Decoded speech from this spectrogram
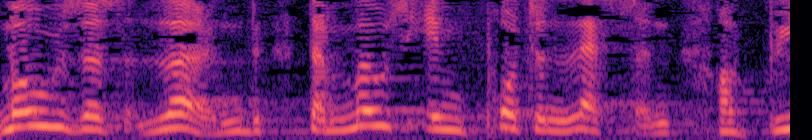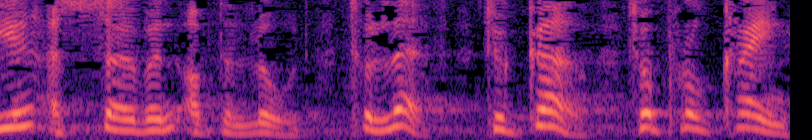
Moses learned the most important lesson of being a servant of the Lord to live, to go, to proclaim,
